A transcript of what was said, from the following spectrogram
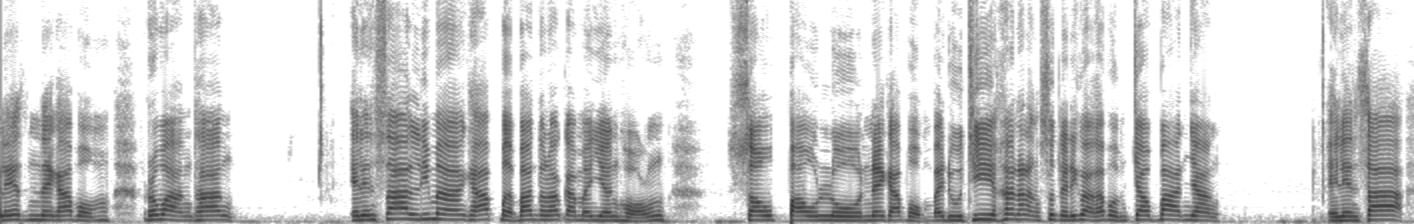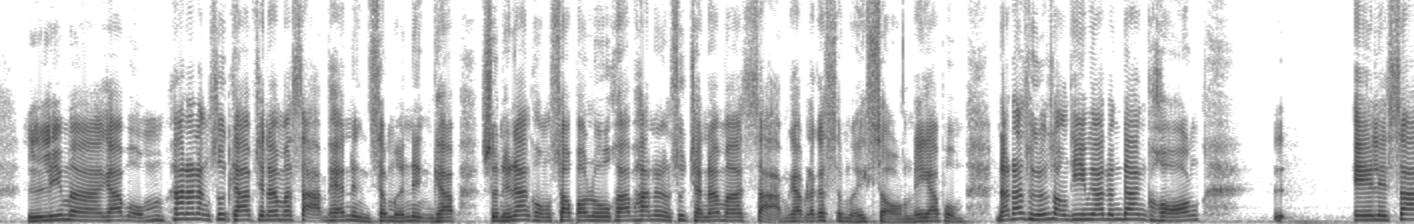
เลสนะครับผมระหว่างทางเอเลนซาลิมาครับเปิดบ้านต้อนรับการมาเยือนของเซาเปาโลนะครับผมไปดูที่ 5นัดหลังสุดเลยดีกว่าครับผมเจ้าบ้านอย่าง เอเลนซาลิมาครับผม5นัดหลังสุดครับ ชนะมา 3 แพ้ 1 เสมอ 1 ครับ ส่วนในด้านของซาเปาโลครับ5นัดหลังสุดชนะมา 3 ครับ แล้วก็เสมออีก 2 นะครับผม นัดล่าสุดทั้งสองทีมครับทางด้านของเอเลซา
